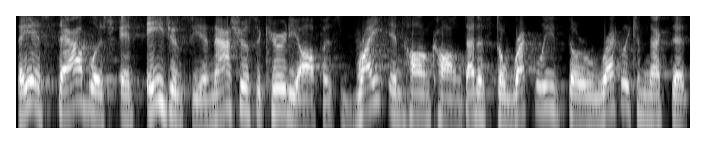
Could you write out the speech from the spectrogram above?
they established an agency, a national security office right in Hong Kong that is directly directly connected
